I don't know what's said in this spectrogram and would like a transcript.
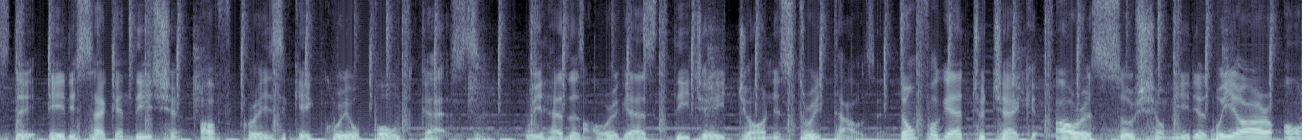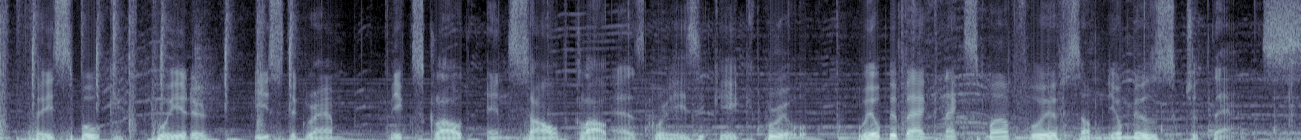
Was the 82nd edition of Crazy Cake Crew podcast. We had as our guest DJ Johnny's 3000. Don't forget to check our social media. We are on Facebook, Twitter, Instagram, Mixcloud, and SoundCloud as Crazy Cake Crew. We'll be back next month with some new music to dance.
